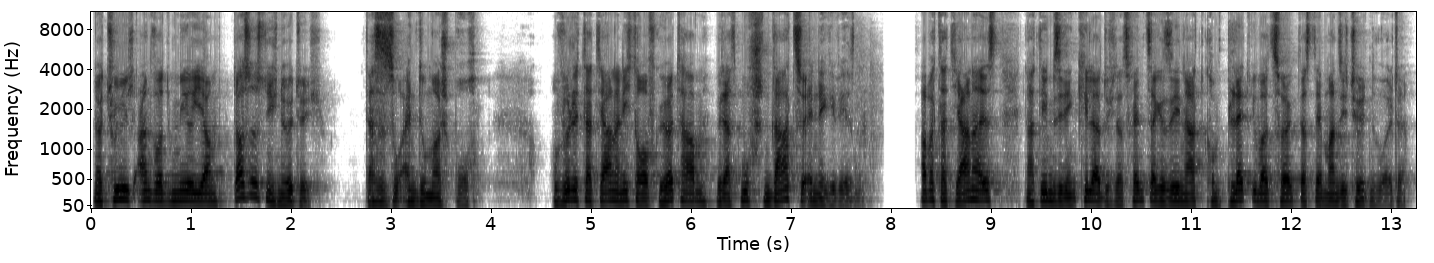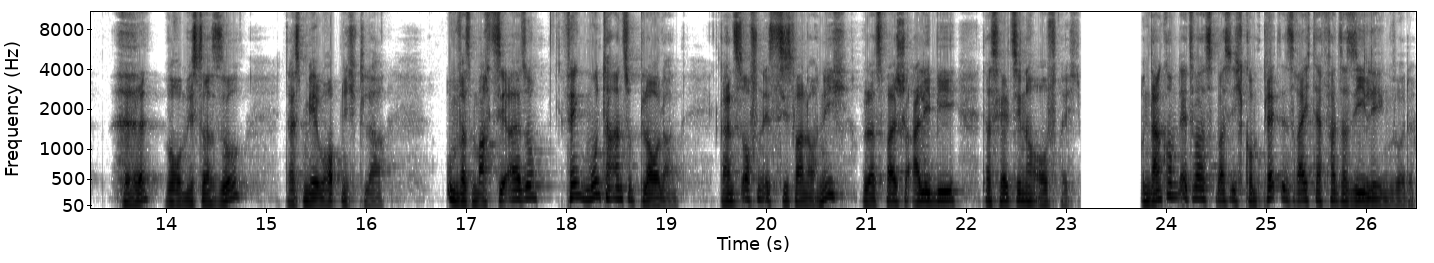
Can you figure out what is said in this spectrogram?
Natürlich antwortet Miriam, das ist nicht nötig. Das ist so ein dummer Spruch. Und würde Tatjana nicht darauf gehört haben, wäre das Buch schon da zu Ende gewesen. Aber Tatjana ist, nachdem sie den Killer durch das Fenster gesehen hat, komplett überzeugt, dass der Mann sie töten wollte. Hä? Warum ist das so? Das ist mir überhaupt nicht klar. Und was macht sie also? Fängt munter an zu plaudern. Ganz offen ist sie zwar noch nicht, weil das falsche Alibi, das hält sie noch aufrecht. Und dann kommt etwas, was ich komplett ins Reich der Fantasie legen würde.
